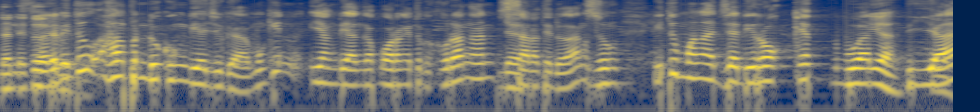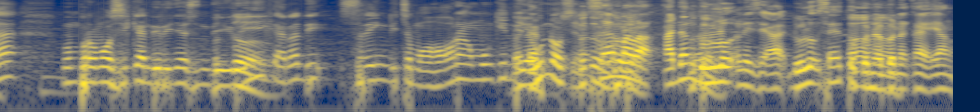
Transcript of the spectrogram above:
Dan itu Dan itu hal pendukung dia juga. Mungkin yang dianggap orang itu kekurangan Ya. secara tidak langsung itu malah jadi roket buat Iya. dia mempromosikan dirinya sendiri Betul. karena di, sering dicemooh orang mungkin ya ya. saya malah kadang dulu nih saya dulu saya tuh Ah. benar-benar kayak yang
